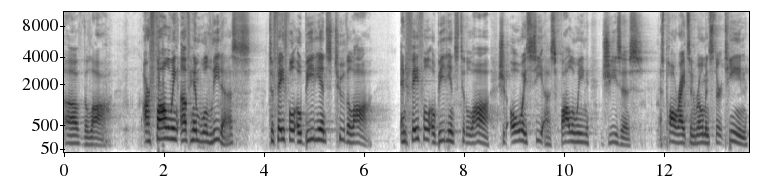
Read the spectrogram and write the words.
of the law. Our following of him will lead us to faithful obedience to the law. And faithful obedience to the law should always see us following Jesus. As Paul writes in Romans 13,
